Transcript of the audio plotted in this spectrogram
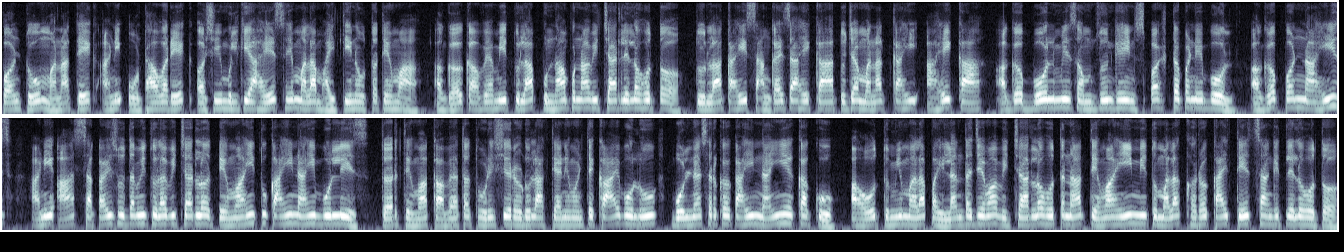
पण तू मनात एक आणि ओठावर एक अशी मुलगी आहेस हे मला माहिती नव्हतं तेव्हा. अगं काव्या मी तुला पुन्हा पुन्हा विचारलेलं होतं. तुला काही सांगायचं आहे का? तुझ्या मनात काही आहे का? अगं बोल मी समजून घेईन. स्पष्टपणे बोल. अगं पण नाहीच. आणि आज सकाळी सुद्धा मी तुला विचारलं तेव्हाही तू काही नाही बोललीस. तर तेव्हा काव्या आता थोडीशी रडू लागते आणि म्हणते काय बोलू? बोलण्यासारखं काही नाहीये काकू. अहो तुम्ही मला पहिल्यांदा जेव्हा विचारलं होतं ना तेव्हाही मी तुम्हाला खरं काय तेच सांगितलेलं होतं.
